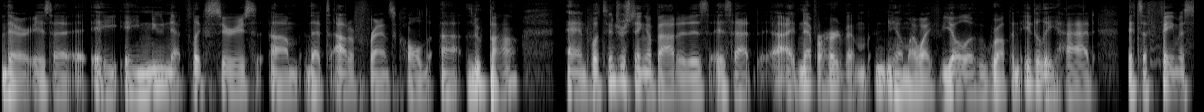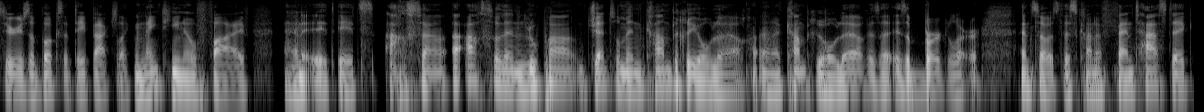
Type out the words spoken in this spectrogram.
there is a a, a new netflix series um, that's out of france called uh, lupin and what's interesting about it is is that I'd never heard of it. You know, my wife Viola, who grew up in Italy, had. It's a famous series of books that date back to like 1905, and it, it's Arsène, Arsène Lupin, gentleman cambrioleur, and a cambrioleur is a is a burglar, and so it's this kind of fantastic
